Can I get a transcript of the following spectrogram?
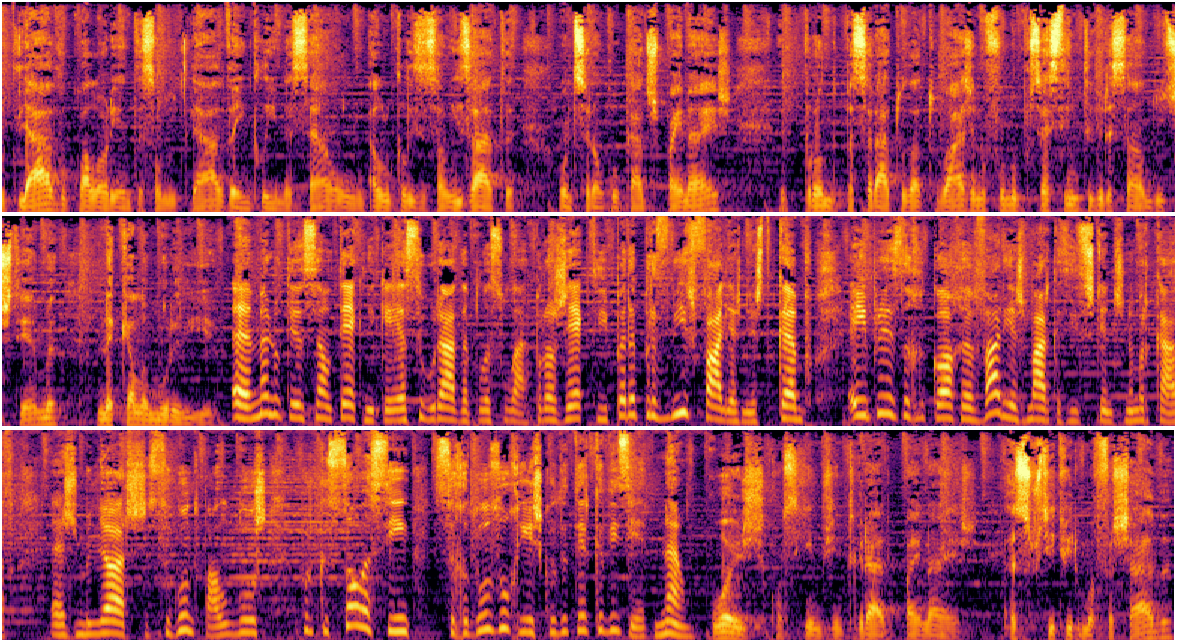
o telhado, qual a orientação do telhado, a inclinação, a localização exata onde serão colocados os painéis, por onde passará toda a tubagem, no fundo, o processo de integração do sistema naquela moradia. A manutenção técnica é assegurada pela Solar Project e, para prevenir falhas neste campo, a empresa recorre a várias marcas existentes no mercado, as melhores, segundo Paulo Luz, porque só assim se reduz o risco de ter que dizer não. Hoje conseguimos integrar painéis a substituir uma fachada,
